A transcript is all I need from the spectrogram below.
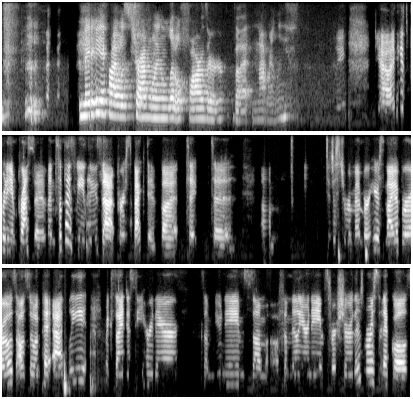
Maybe if I was traveling a little farther, but not really. Yeah, I think it's pretty impressive, and sometimes we lose that perspective. But to to um, to just to remember, here's Maya Burrows, also a pit athlete. I'm excited to see her there. Some new names, some uh, familiar names for sure. There's Marissa Nichols,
